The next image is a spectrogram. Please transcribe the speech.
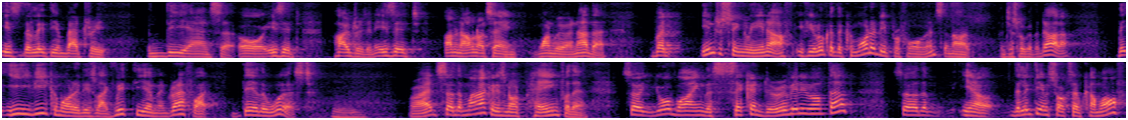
is the lithium battery the answer, or is it hydrogen? Is it? I mean, I'm not saying one way or another, but interestingly enough, if you look at the commodity performance, and I I just look at the data, the EV commodities like lithium and graphite, they're the worst mm-hmm. right? So the market is not paying for them. So you're buying the second derivative of that. So the you know the lithium stocks have come off,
